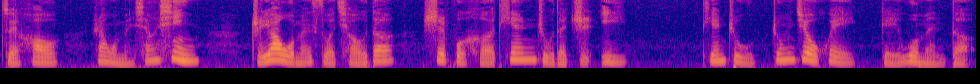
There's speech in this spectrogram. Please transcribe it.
最后，让我们相信，只要我们所求的是符合天主的旨意，天主终究会给我们的。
